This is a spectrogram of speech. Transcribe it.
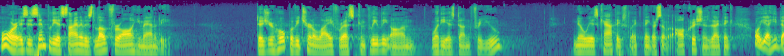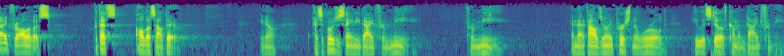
Or is it simply a sign of his love for all humanity? Does your hope of eternal life rest completely on what he has done for you? You know, we as Catholics like to think, or some, all Christians, we like think, oh yeah, he died for all of us. But that's all us out there. You know, as opposed to saying he died for me, for me. And that if I was the only person in the world, he would still have come and died for me.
